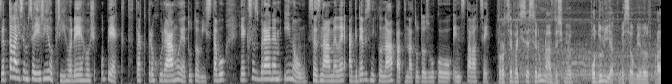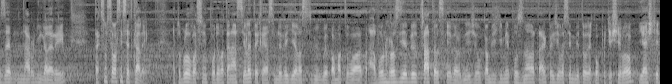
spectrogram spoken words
Zeptala jsem se Jiřího Příhody, jehož objekt tak trochu rámuje tuto výstavu, jak se s Brianem Inou seznámili a kde vznikl nápad na tuto zvukovou instalaci. V roce 2017, když měl podruhý, jakoby se objevil v Praze Národní galerii, tak jsme se vlastně setkali. A to bylo vlastně po 19 letech a já jsem nevěděl, asi mi bude pamatovat. A on hrozně byl přátelský velmi, že okamžitě mě poznal a tak, takže vlastně mě to jako potěšilo. Já ještě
